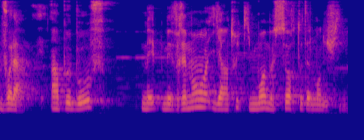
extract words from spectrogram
Voilà, un peu beauf, mais, mais vraiment, il y a un truc qui moi me sort totalement du film.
